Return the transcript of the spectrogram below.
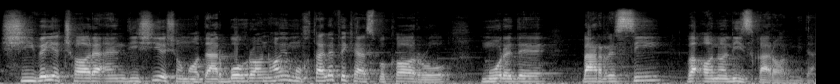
شیوه چاره اندیشی شما در بحرانهای مختلف کسب و کار رو مورد بررسی و آنالیز قرار میدن.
